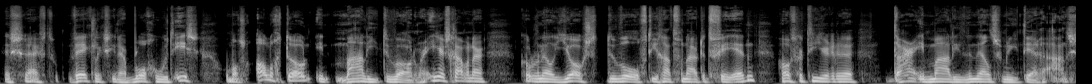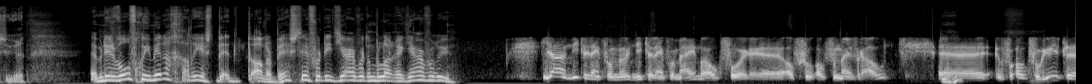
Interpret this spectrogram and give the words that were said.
En schrijft wekelijks in haar blog hoe het is... om als allochtoon in Mali te wonen. Maar eerst gaan we naar kolonel Joost de Wolf. Die gaat vanuit het VN, hoofdkwartier eh, daar in Mali... de Nederlandse militairen aansturen. Eh, meneer de Wolf, goedemiddag. Allereerst het allerbeste. Voor dit jaar wordt een belangrijk jaar voor u. Ja, niet alleen voor, niet alleen voor mij, maar ook voor, uh, ook voor, ook voor mijn vrouw. Uh, ook voor u het, uh,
